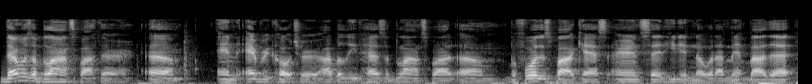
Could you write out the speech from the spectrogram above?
there was a blind spot there. Um, and every culture, I believe, has a blind spot. Um, before this podcast, Aaron said he didn't know what I meant by that,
